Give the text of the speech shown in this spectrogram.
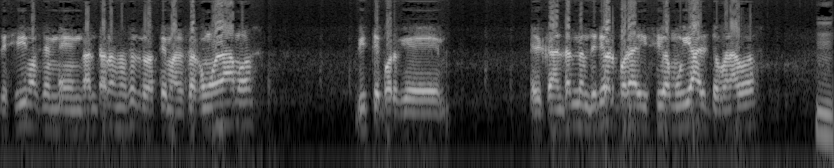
decidimos en, en cantarnos nosotros los temas, nos acomodamos, viste, porque el cantante anterior por ahí se iba muy alto con la voz Mm.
